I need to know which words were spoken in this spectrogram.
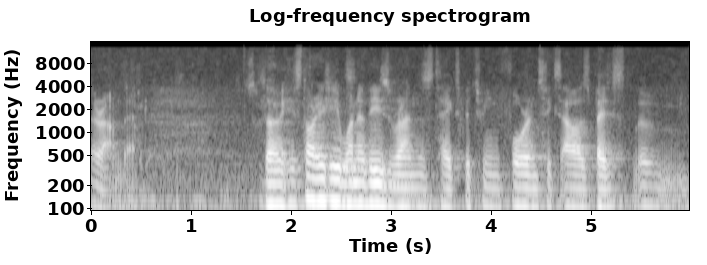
around that. So historically, one of these runs takes between four and six hours based um,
